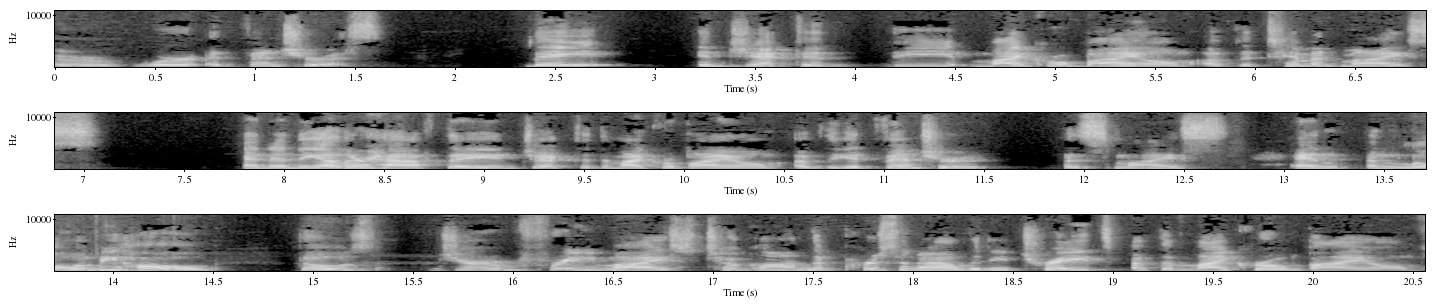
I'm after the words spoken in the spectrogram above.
are were adventurous. They injected the microbiome of the timid mice, and in the other half, they injected the microbiome of the adventurous mice. And, and lo and behold, those germ-free mice took on the personality traits of the microbiome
